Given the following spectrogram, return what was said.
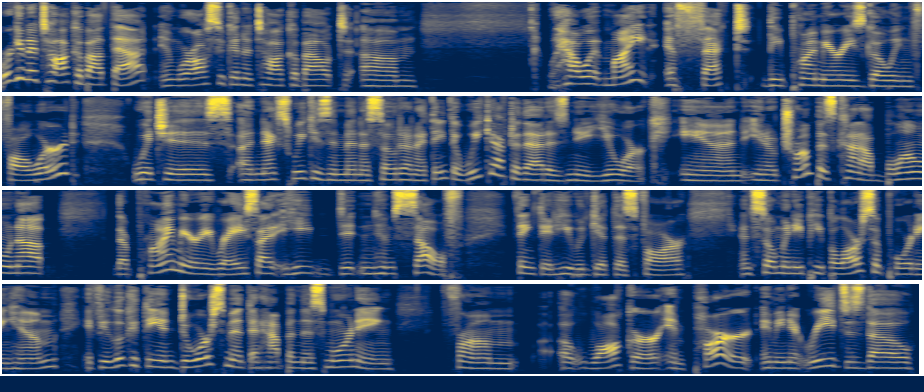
we're going to talk about that, and we're also going to talk about um, how it might affect the primaries going forward, which is uh, next week is in Minnesota, and I think the week after that is New York. And you know, Trump has kind of blown up the primary race. I, he didn't himself think that he would get this far, and so many people are supporting him. If you look at the endorsement that happened this morning from uh, Walker, in part, I mean, it reads as though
